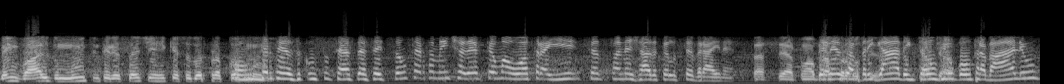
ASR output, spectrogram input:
bem válido, muito interessante e enriquecedor para todo com mundo. Com certeza, com o sucesso dessa edição, certamente já deve ter uma outra aí sendo planejada pelo Sebrae, né? Tá certo, um abraço Beleza, obrigada então, tchau, viu? Bom trabalho.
